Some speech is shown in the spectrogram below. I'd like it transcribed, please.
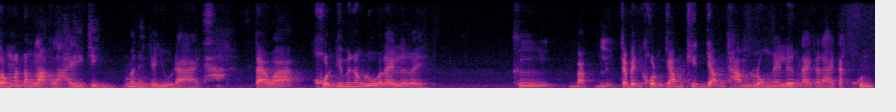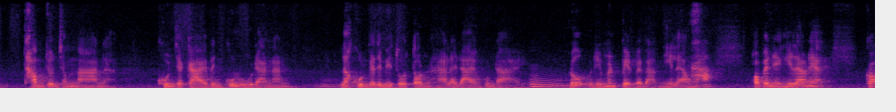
ต้องมันต้องหลากหลายจริงๆมันถึงจะอยู่ได้ค่ะแต่ว่าคนที่ไม่ต้องรู้อะไรเลย คือแบบหรือจะเป็นคนย้ำคิดย้ำทำลงในเรื่องอะไรก็ได้ แต่คุณทำจนชำนาญอะ คุณจะกลายเป็นกูรูด้านนั้นอืมแล้วคุณก็จะมีตัวตนหารายได้ของคุณได้อืมโลกวันนี้มันเปลี่ยนไปแบบนี้แล้วไงค่ะพอเป็นอย่างนี้แล้วเนี่ยก็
